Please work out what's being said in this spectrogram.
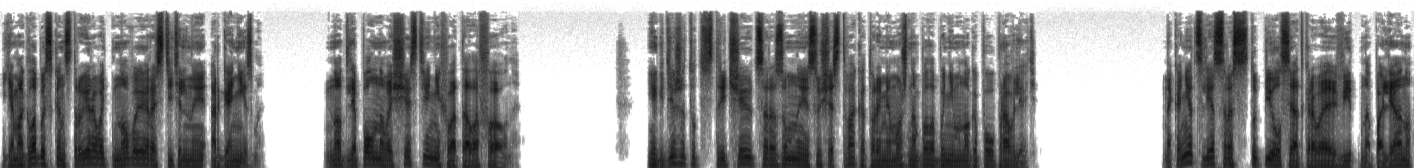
я могла бы сконструировать новые растительные организмы. Но для полного счастья не хватало фауны. И где же тут встречаются разумные существа, которыми можно было бы немного поуправлять? Наконец лес расступился, открывая вид на поляну,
